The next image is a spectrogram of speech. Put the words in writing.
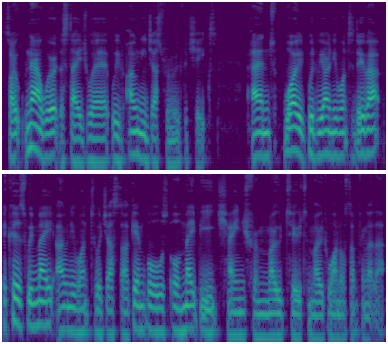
So now we're at the stage where we've only just removed the cheeks. And why would we only want to do that? Because we may only want to adjust our gimbals or maybe change from mode 2 to mode 1 or something like that.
